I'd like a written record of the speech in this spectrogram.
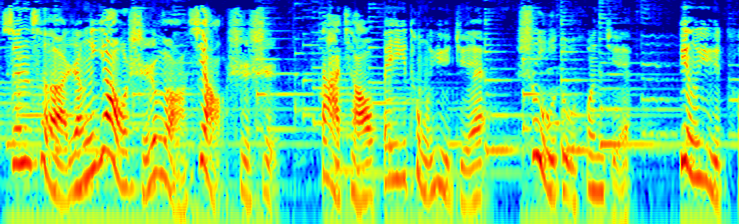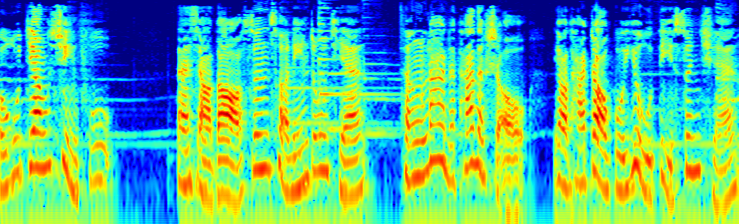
孙策仍药石罔效逝世，大乔悲痛欲绝，数度昏厥，并欲投江殉夫。但想到孙策临终前曾拉着他的手，要他照顾幼弟孙权，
